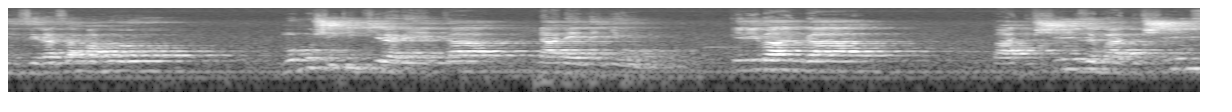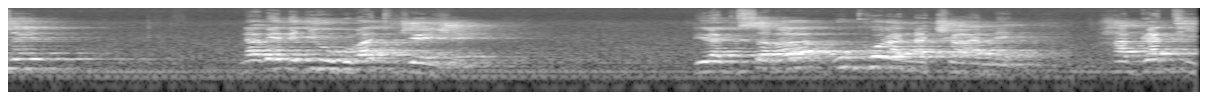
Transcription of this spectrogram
inzira z'amahoro mu gushyigikira leta n'abenegihugu iri banga badushinze mwadushinze n'abenegihugu batujeje. Riradusaba gukorana cyane hagati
